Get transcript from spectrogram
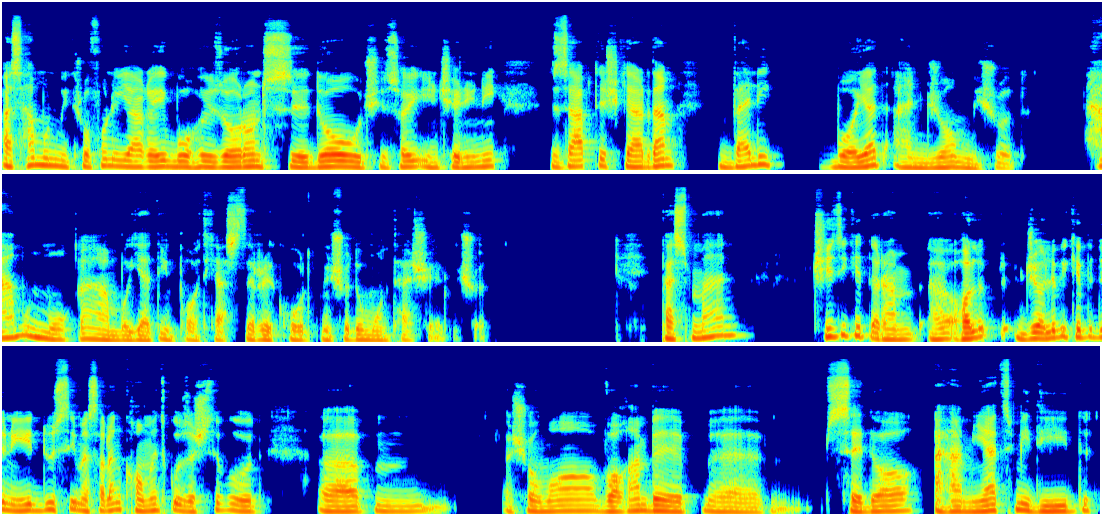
از همون میکروفون ای با هزاران صدا و چیزهای اینچنینی ضبطش کردم ولی باید انجام می‌شد. همون موقع هم باید این پادکست رکورد می‌شد و منتشر می‌شد. پس من چیزی که دارم حالا جالبی که بدونی یه دوستی مثلا کامنت گذاشته بود شما واقعا به صدا اهمیت می‌دید؟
